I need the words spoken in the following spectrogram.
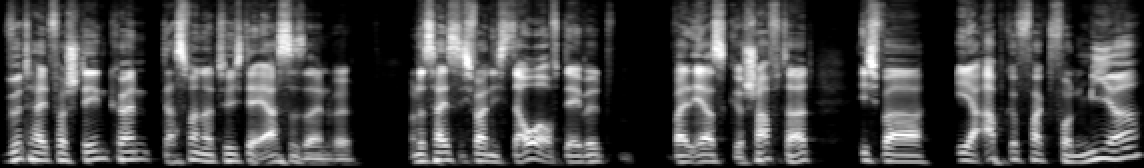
wird halt verstehen können, dass man natürlich der Erste sein will. Und das heißt, ich war nicht sauer auf David, weil er es geschafft hat. Ich war eher abgefuckt von mir,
